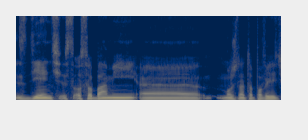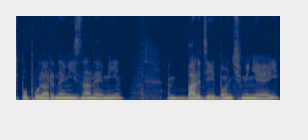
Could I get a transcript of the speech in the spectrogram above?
zdjęć z osobami, e, można to powiedzieć, popularnymi, znanymi, bardziej bądź mniej,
